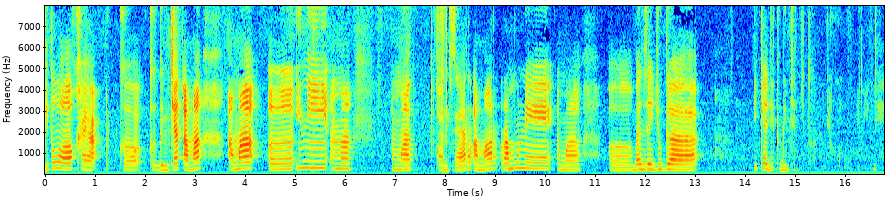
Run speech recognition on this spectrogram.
gitu loh kayak ke kegencet ama ama eh, ini ama ama konser ama Ramune ama eh, Banzai juga. Jadi kayak dia kegencet gitu. Nanti aku ini deh.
